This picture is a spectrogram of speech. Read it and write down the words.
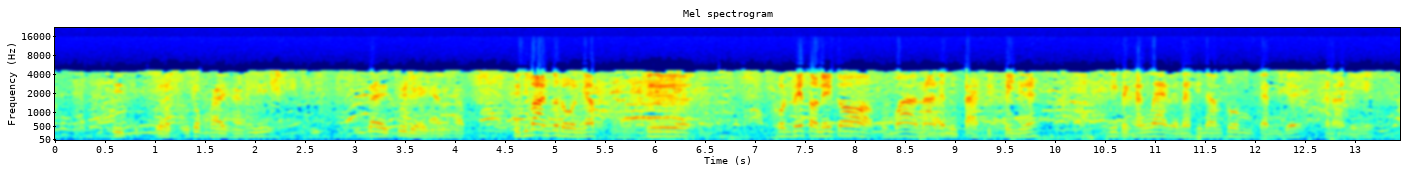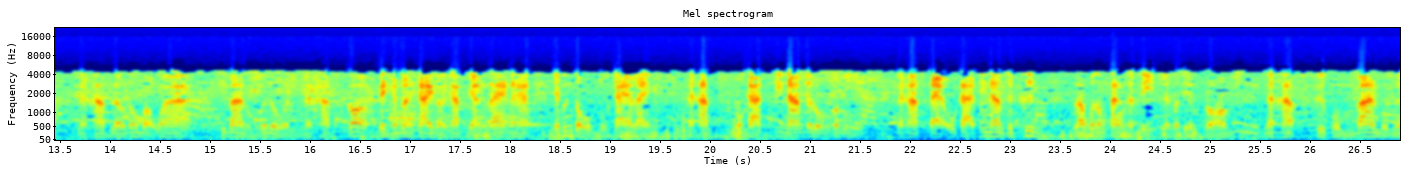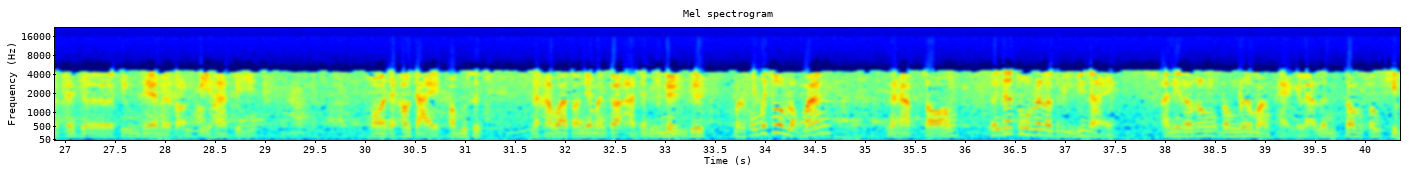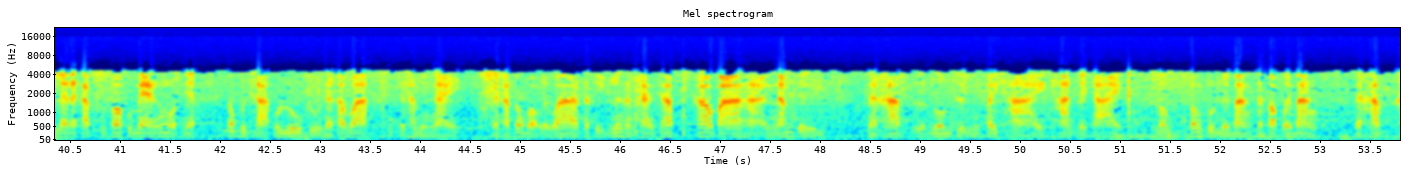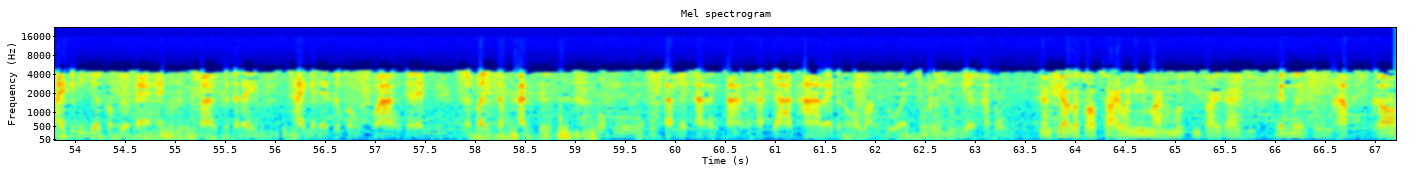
ที่เกิดอุทกภัยครั้งนี้ได้ช่วยเหลือยังไงบ้างครับ คือที่บ้านก็โดนครับ คือคนเพชรตอนนี้ก็ผมว่าน่าจะมี 80 ปีนะ นี่เป็นครั้งแรกเลยนะที่น้ำท่วมกันเยอะขนาดนี้นะครับแล้วต้องบอกว่าที่บ้านผมก็โดนนะครับ ก็เป็นกำลังใจก่อนครับอย่างแรกนะฮะอย่าเพิ่งตกอกตกใจอะไรนะครับ โอกาสที่น้ำจะลงก็มีนะครับ แต่โอกาสที่น้ำจะขึ้น เราก็ต้องตั้งสติแล้วก็เตรียมพร้อมนะครับ คือผมบ้านผมไม่เคยเจอที่กรุงเทพเลยตอนปี 54 พอจะเข้าใจความรู้สึกนะครับ ว่าตอนนี้มันก็อาจจะมีหนึ่งคือ มันคงไม่ท่วมหรอกมั้งนะครับสองเฮ้ยถ้าท่วมแล้วเราจะไปอยู่ที่ไหน อันนี้เราต้องต้องเริ่มวางแผนกันแล้ว เริ่มต้องต้องคิดแล้วนะครับคุณพ่อคุณแม่ทั้งหมดเนี่ยต้องปรึกษาคุณลูกดูนะครับว่าจะทำยังไงนะครับ ต้องบอกเลยว่าสติเป็นเรื่องสำคัญครับข้าวปลาอาหารน้ำดื่มนะครับ รวมถึงไฟฉายถ่านไฟฉายต้องต้องตุนไว้บ้างสต็อกไว้บ้าง นะครับ ใครที่มีเยอะก็เผื่อแผ่ให้คนอื่นบ้าง ก็จะได้ใช้กันได้ทุกกว้างๆจะได้มีแล้วก็อีกสำคัญคือพวกงูพวกสัตว์เลื้อยคลานต่างๆนะครับยาทาอะไรก็ต้องระวังด้วยช่วงนี้ยุงเยอะครับผมอย่างที่เอากระสอบทรายวันนี้มาทั้งหมดกี่ใบได้ครับหนึ่งหมื่นถุงครับ ก็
